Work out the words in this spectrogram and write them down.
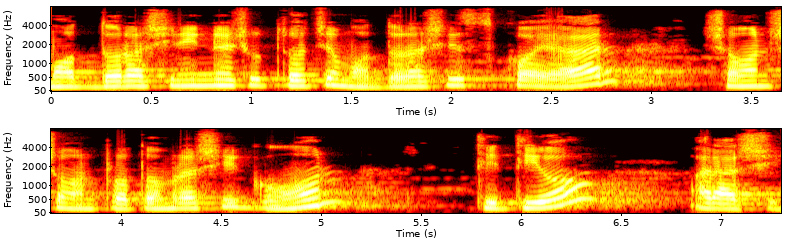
মধ্যরাশি নির্ণয় সূত্র হচ্ছে মধ্যরাশি স্কয়ার সমান সমান প্রথম রাশি গুণ তৃতীয় রাশি।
